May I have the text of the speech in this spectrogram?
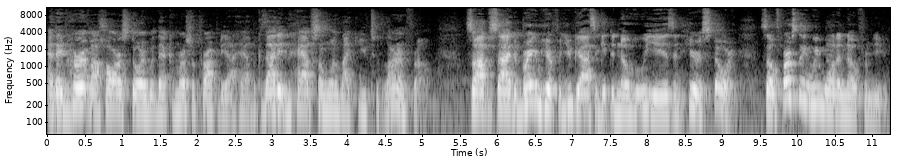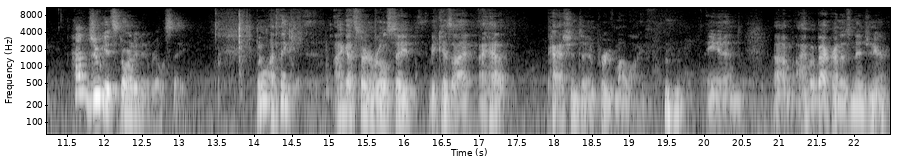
And they've heard my horror story with that commercial property I have because I didn't have someone like you to learn from. So I decided to bring him here for you guys to get to know who he is and hear his story. So first thing we want to know from you, how did you get started in real estate? Well, I think I got started in real estate because I, I had a passion to improve my life. And um, I have a background as an engineer.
